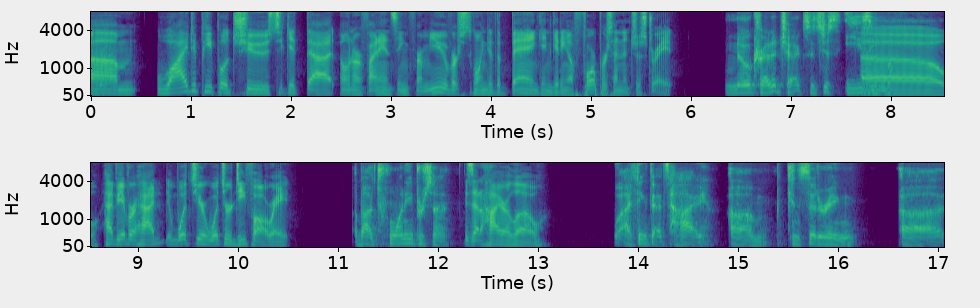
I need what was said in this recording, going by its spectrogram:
Um, why do people choose to get that owner financing from you versus going to the bank and getting a 4% interest rate? No credit checks. It's just easy. Oh, money. have you ever had what's your what's your default rate? About 20%. Is that high or low? Well, I think that's high um, considering uh,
